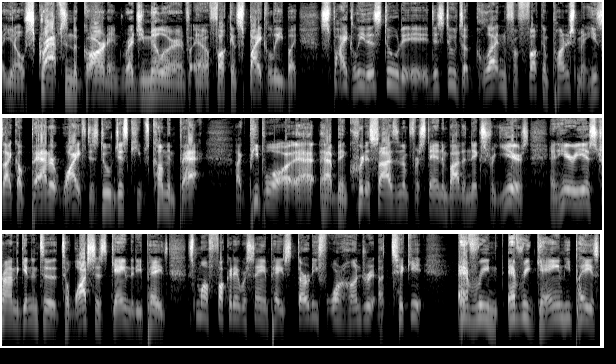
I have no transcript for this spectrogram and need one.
you know, scraps in the garden, Reggie Miller and, and, fucking Spike Lee. But Spike Lee, this dude, this dude's a glutton for fucking punishment. He's like a battered wife. This dude just keeps coming back. Like people are, have been criticizing him for standing by the Knicks for years, and here he is trying to get into to watch this game that he pays. This motherfucker, they were saying, pays thirty four hundred a ticket every every game. He pays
